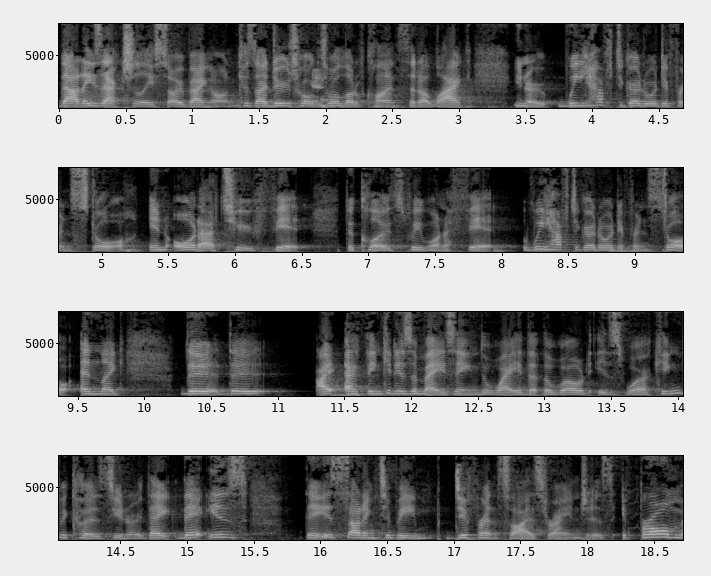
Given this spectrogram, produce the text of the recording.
that is actually so bang on because I do talk yeah. to a lot of clients that are like, you know, we have to go to a different store in order to fit the clothes we want to fit. We have to go to a different store, and like the the I, I think it is amazing the way that the world is working because you know they there is there is starting to be different size ranges from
